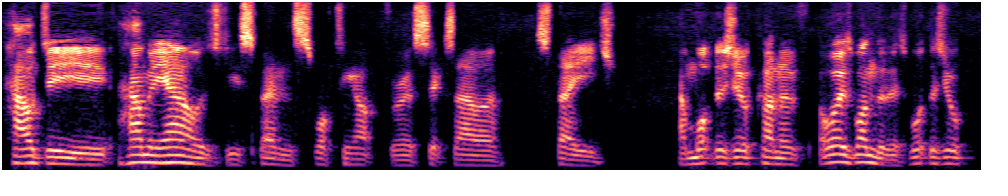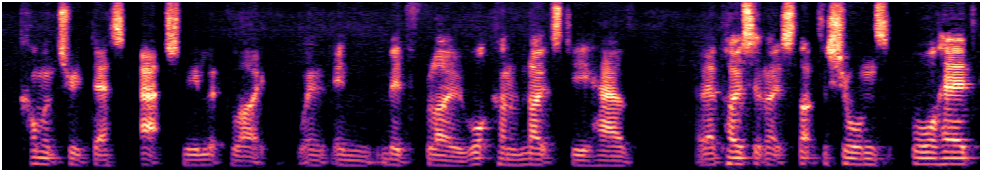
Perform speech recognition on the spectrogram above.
how do you? How many hours do you spend swatting up for a six-hour stage? And what does your kind of? I always wonder this. What does your commentary desk actually look like when in mid-flow? What kind of notes do you have? Are there post-it notes stuck to Sean's forehead?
